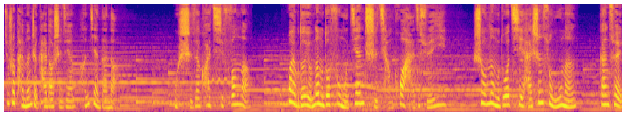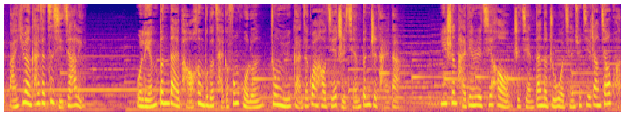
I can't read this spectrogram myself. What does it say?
就说排门诊开刀时间，很简单的。”我实在快气疯了。怪不得有那么多父母坚持强迫孩子学医，受那么多气还申诉无门，干脆把医院开在自己家里。我连奔带跑，恨不得踩个风火轮，终于赶在挂号截止前奔至台大。医生排定日期后，只简单的嘱我前去记账交款。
